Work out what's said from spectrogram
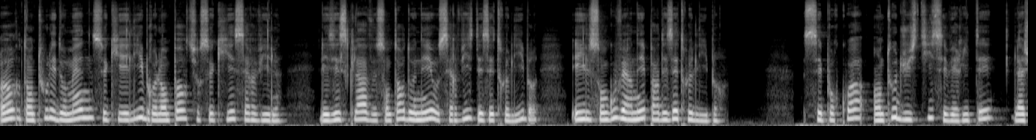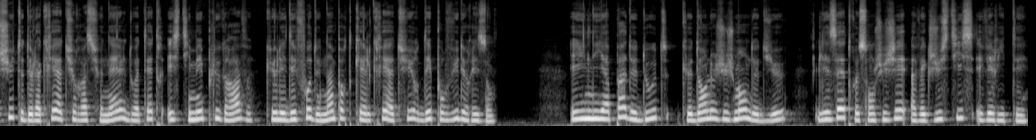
Or, dans tous les domaines, ce qui est libre l'emporte sur ce qui est servile. Les esclaves sont ordonnés au service des êtres libres, et ils sont gouvernés par des êtres libres. C'est pourquoi, en toute justice et vérité, la chute de la créature rationnelle doit être estimée plus grave que les défauts de n'importe quelle créature dépourvue de raison. Et il n'y a pas de doute que dans le jugement de Dieu, les êtres sont jugés avec justice et vérité.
